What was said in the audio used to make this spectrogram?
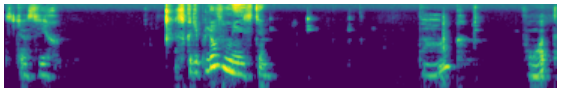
Сейчас их скреплю вместе. Так, вот.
